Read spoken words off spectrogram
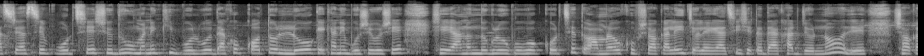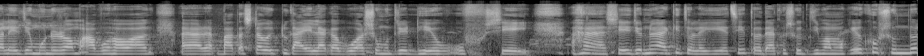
আস্তে আস্তে পড়ছে। শুধু মানে কি বলব, দেখো কত লোক এখানে বসে বসে সেই আনন্দগুলো উপভোগ করছে, তো আমরাও খুব সকালেই চলে গেছি সেটা দেখার জন্য যে সকালের যে মনোরম আবহাওয়া আর বাতাসটাও একটু গায়ে লাগাবো আর সমুদ্রের ঢেউ, উফ, সেই। হ্যাঁ সেই জন্য আর কি চলে গিয়েছি। তো দেখো সূর্যি মামাকেও খুব সুন্দর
